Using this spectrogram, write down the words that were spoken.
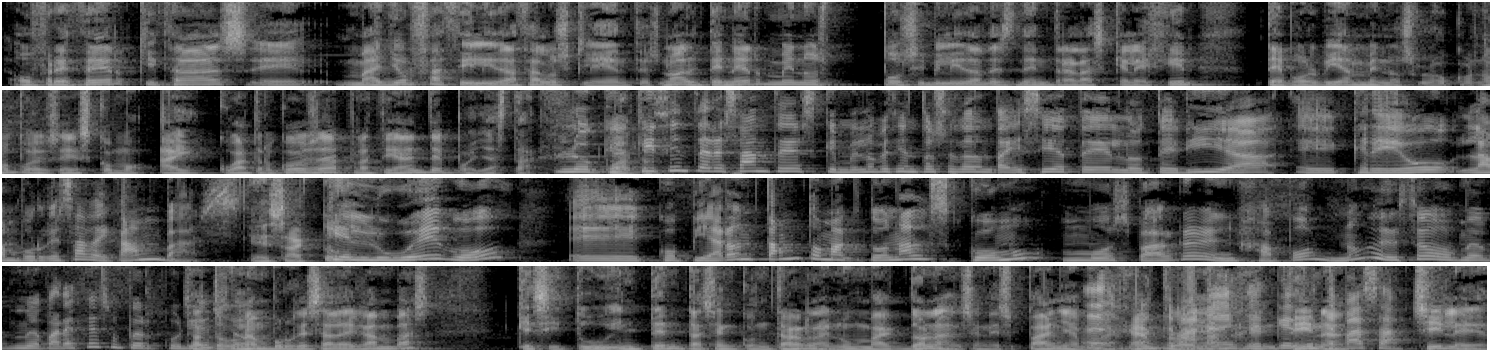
ofrecer quizás eh, mayor facilidad a los clientes, ¿no? Al tener menos posibilidades de entre las que elegir, te volvían menos loco, ¿no? Pues es como hay cuatro cosas prácticamente, pues ya está. Lo que aquí es interesante es que en 1977 Lotería eh, creó la hamburguesa de gambas. Exacto. Que luego eh, copiaron tanto McDonald's como Moss Burger en Japón, ¿no? Eso me, parece súper curioso. una hamburguesa de gambas que si tú intentas encontrarla en un McDonald's en España, por eh, ejemplo, en Argentina, Chile,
